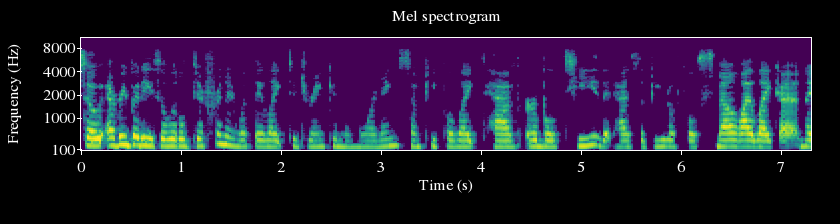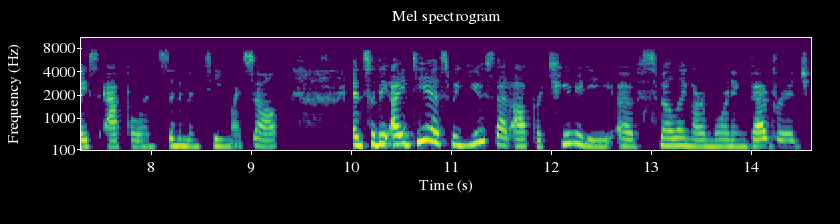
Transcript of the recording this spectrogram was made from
So everybody's a little different in what they like to drink in the morning. Some people like to have herbal tea that has a beautiful smell. I like a nice apple and cinnamon tea myself. And so the idea is we use that opportunity of smelling our morning beverage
